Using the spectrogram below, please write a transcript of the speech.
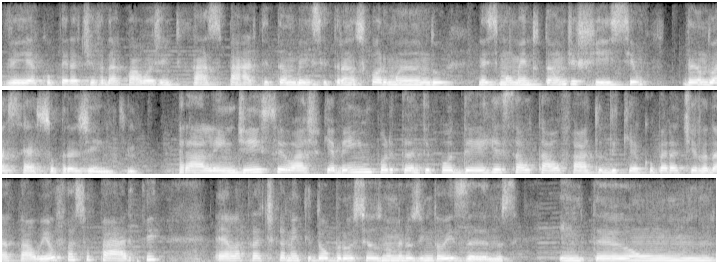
ver a cooperativa da qual a gente faz parte também se transformando nesse momento tão difícil, dando acesso para gente. Para além disso, eu acho que é bem importante poder ressaltar o fato de que a cooperativa da qual eu faço parte ela praticamente dobrou seus números em dois anos. Então,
